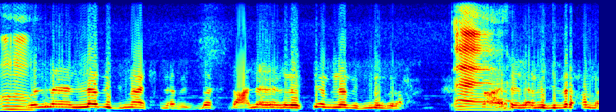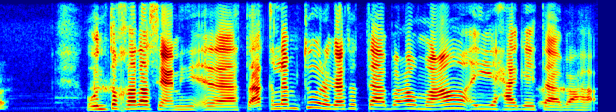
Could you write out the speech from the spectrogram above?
مهم. ولا اللبد ما لبد بس بعد لبد مبرح آه. بعد لبد برحمه وانتوا خلاص يعني آه، تأقلمتوا رجعتوا تتابعوا معاه أي حاجة يتابعها؟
